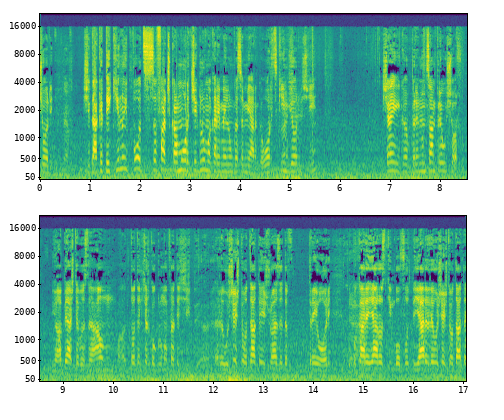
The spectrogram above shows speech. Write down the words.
4-5 ori. Da. Și dacă te chinui, poți să faci cam orice glumă care e mai lungă să meargă. Ori schimbi, Așa ori, știi? Și ai că renunțam prea ușor. Eu abia aștept să am, tot încerc o glumă, frate, și uh, reușește o dată, eșuează de trei ori, după Da. care iar o schimbă o fut, iar reușește o dată,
